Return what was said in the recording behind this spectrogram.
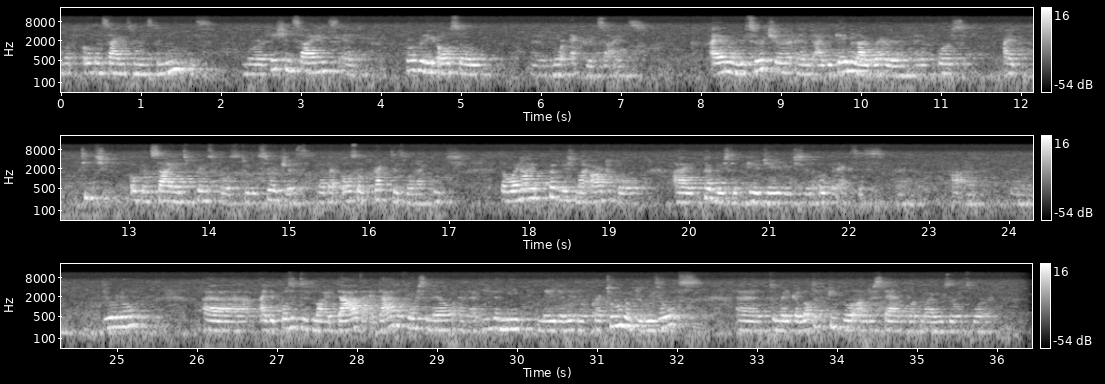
what open science means to me is more efficient science and probably also uh, more accurate science. I am a researcher and I became a librarian and of course I teach open science principles to researchers but I also practice what I teach. So when I published my article I published in PeerJ which is an open access uh, uh, journal. Uh, I deposited my data and data personnel and I even made, made a little cartoon of the results uh, to make a lot of people understand what my results were.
